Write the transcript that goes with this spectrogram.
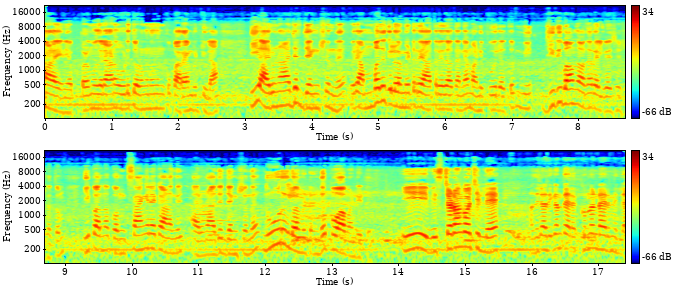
നാളായി. ഇനി എപ്പോഴും മുതലാണ് ഓടി തുടങ്ങുന്നത് നമുക്ക് പറയാൻ പറ്റില്ല ഈ അരുണാചൽ ജംഗ്ഷനിൽ ഒരു അമ്പത് കിലോമീറ്റർ യാത്ര ചെയ്താൽ തന്നെ മണിപ്പൂരിലെത്തും. ജിരിബാം എന്ന് പറഞ്ഞ റെയിൽവേ സ്റ്റേഷനിലെത്തും. ഈ പറഞ്ഞ കൊങ്സാങ്ങിലേക്കാണെങ്കിൽ അരുണാചൽ ജംഗ്ഷനിൽ നൂറ് കിലോമീറ്റർ ഉണ്ട് പോകാൻ വേണ്ടിയിട്ട്. ഈ വിസ്റ്റഡോം കോച്ചില്ലേ അതിലധികം തിരക്കൊന്നുണ്ടായിരുന്നില്ല.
